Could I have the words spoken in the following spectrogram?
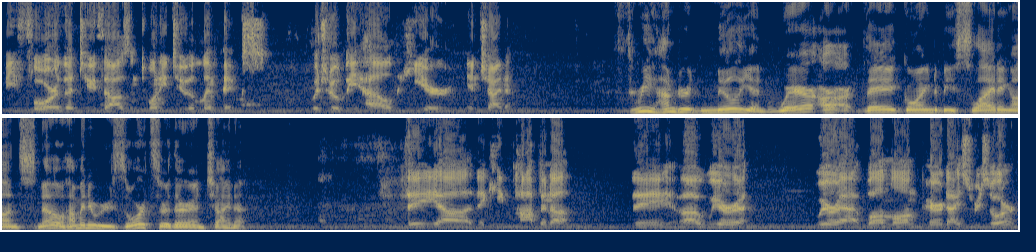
before the 2022 Olympics, which will be held here in China. 300 million. Where are they going to be sliding on snow? How many resorts are there in China? They uh, they keep popping up. They uh, we are we're at Wanlong Paradise Resort,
